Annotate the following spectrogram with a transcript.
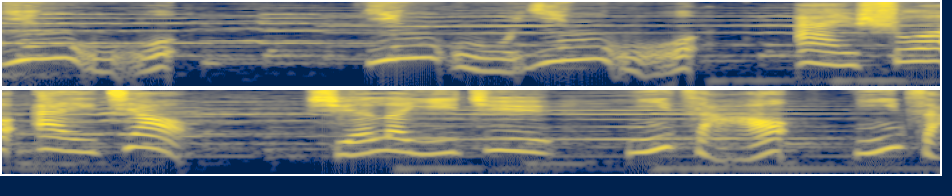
鹦鹉。鹦鹉，鹦鹉，爱说爱叫，学了一句“你早，你早”，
